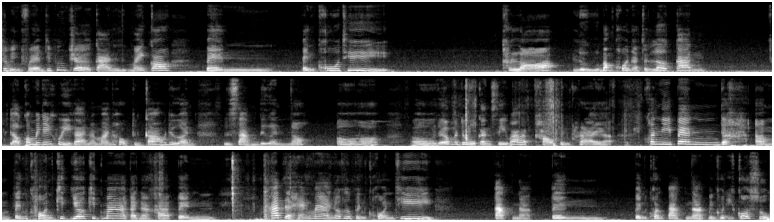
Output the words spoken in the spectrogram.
ทวินเฟรมที่เพิ่งเจอกัน หรือไม่ก็เป็นเป็นคู่ที่ทะเลาะหรือบางคนอาจจะเลิกกัน เราก็ไม่ได้คุยกันประมาณหกถึงเก้าเดือน หรือสามเดือนเนาะเออฮะเออเดี๋ยวมาดูกันซิว่าแบบเขาเป็นใครอะ่ะ คนนี้เป็น the อืมเป็นคนคิดเยอะคิดมากอะนะคะ เป็น ภาพ the hangman ก็คือเป็นคนที่ปากหนักเป็นเป็นคนปากหนัก เป็นคนอีโก้สู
